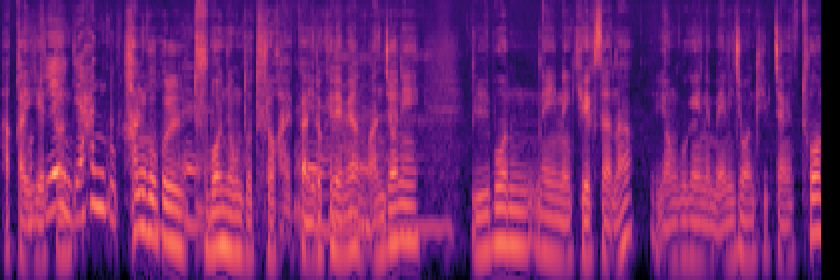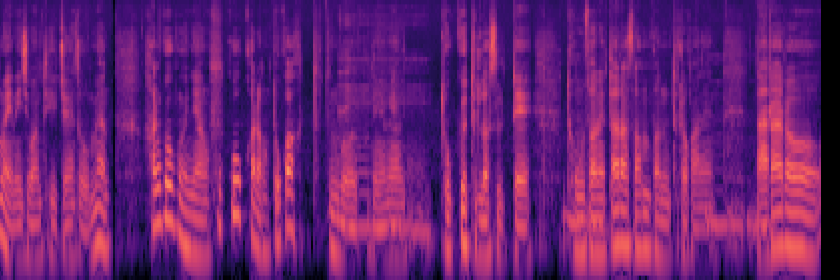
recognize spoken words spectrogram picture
아까 얘기했던 한국 한국을 네. 두번 정도 들어갈까 이렇게 되면 네. 완전히 일본에 있는 기획사나 영국에 있는 매니지먼트 입장에서 투어 매니지먼트 입장에서 보면 한국은 그냥 후쿠오카랑 똑같은 거거든요. 그냥 네. 도쿄 들렀을 때 동선에 음. 따라서 한번 들어가는 음. 나라로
